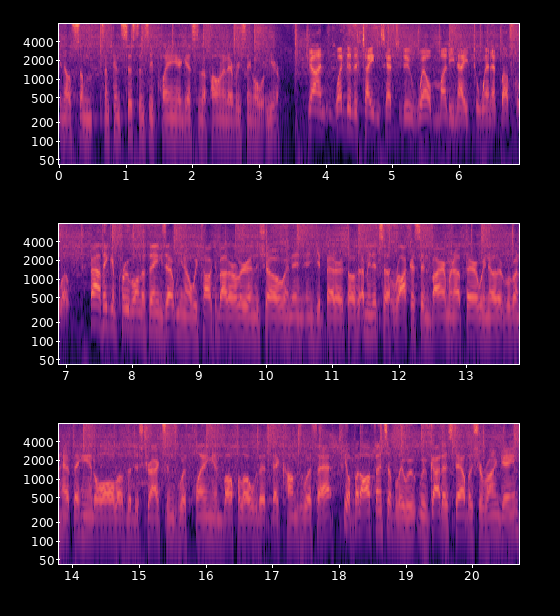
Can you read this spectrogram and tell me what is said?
you know some some consistency playing against an opponent every single year. Jon, what do the Titans have to do well Monday night to win at Buffalo? I think improve on the things that you know we talked about earlier in the show and, and, and, get better at those. I mean, it's a raucous environment up there. We know that we're going to have to handle all of the distractions with playing in Buffalo that, that comes with that. You know, but offensively, we, have got to establish a run game.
